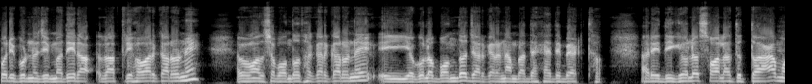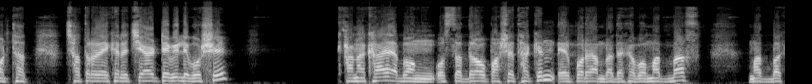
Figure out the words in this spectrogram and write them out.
পরিপূর্ণ জিম্মাদি রাত্রি হওয়ার কারণে এবং মাদ্রাসা বন্ধ থাকার কারণে এই ইয়েগুলো বন্ধ, যার কারণে আমরা দেখাইতে ব্যর্থ। আর এদিকে হলো সলাতুত্ত আম অর্থাৎ ছাত্ররা এখানে চেয়ার টেবিলে বসে খানা খায় এবং ওস্তাদরাও পাশে থাকেন। এরপরে আমরা দেখাবো মাতবাখ মাতবাখ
